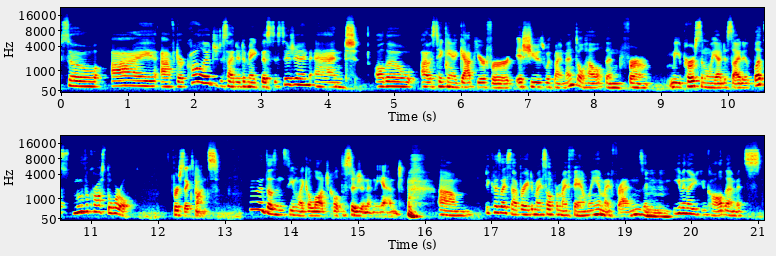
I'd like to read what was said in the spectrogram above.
so I, after college, decided to make this decision and although I was taking a gap year for issues with my mental health and for me personally, I decided let's move across the world for six months. That doesn't seem like a logical decision in the end. um, because I separated myself from my family and my friends. And even though you can call them, it's,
